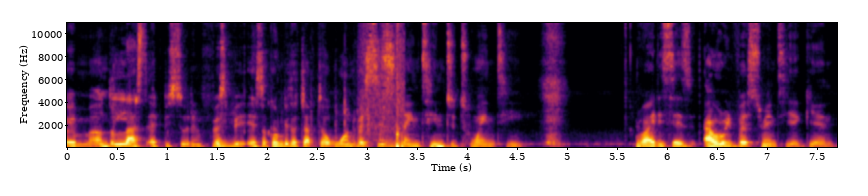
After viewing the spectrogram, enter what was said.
um, on the last episode in First Pe- uh, Second Peter chapter one verses nineteen to twenty. Right, it says, I'll read verse 20 again.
